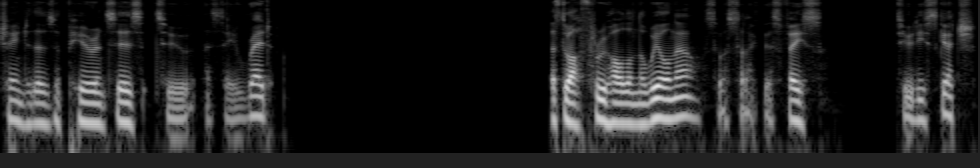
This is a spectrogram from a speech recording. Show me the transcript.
change those appearances to, let's say, red. Let's do our through hole on the wheel now. So we'll select this face, 2D sketch.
